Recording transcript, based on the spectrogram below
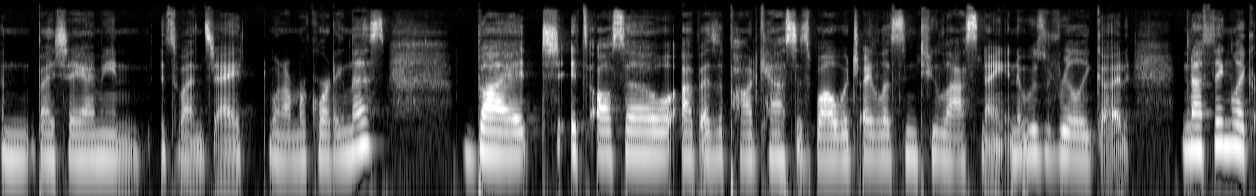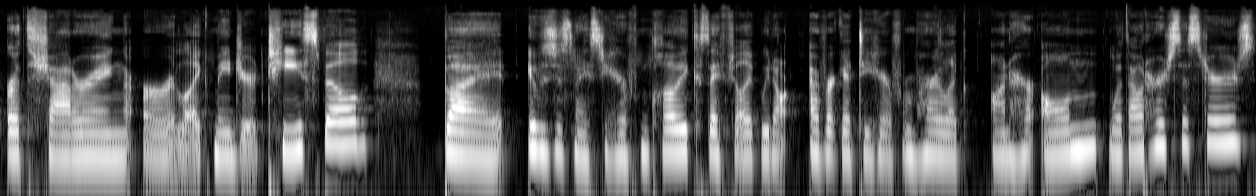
And by today, I mean it's Wednesday when I'm recording this but it's also up as a podcast as well, which I listened to last night and it was really good. Nothing like earth shattering or like major tea spilled, but it was just nice to hear from Khloe because I feel like we don't ever get to hear from her like on her own without her sisters.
